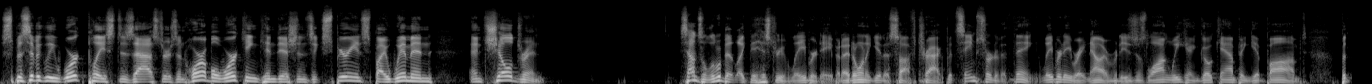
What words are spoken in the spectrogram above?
specifically workplace disasters and horrible working conditions experienced by women and children. Sounds a little bit like the history of Labor Day, but I don't want to get us off track. But same sort of a thing. Labor Day right now, everybody is just long weekend, go camping, get bombed. But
